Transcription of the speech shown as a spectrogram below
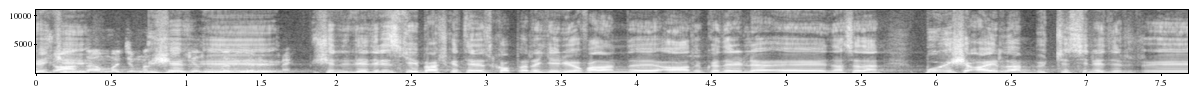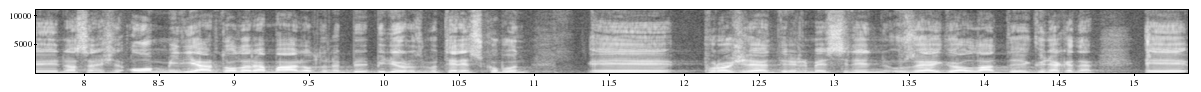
Peki Şu anda amacımız bir şey, e, görebilmek. şimdi dediniz ki başka teleskoplar da geliyor falan e, anladığım kadarıyla e, NASA'dan. Bu işe ayrılan bütçesi nedir e, NASA'nın? Şimdi 10 milyar dolara mal olduğunu bi- biliyoruz bu teleskopun e, projelendirilmesinin uzaya yollandığı güne kadar. E,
